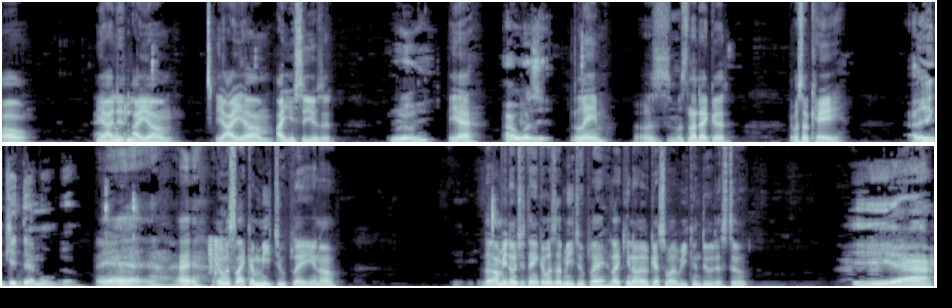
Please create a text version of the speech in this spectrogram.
Oh, I yeah, I no did. clue. I um, yeah, I um, I used to use it. really? Yeah, How was it? lame. It was was not that good. It was okay. I didn't get that move though. Yeah, I, it was like a Me Too play, you know. I mean, don't you think it was a Me Too play? Like, you know, guess what? We can do this too. Yeah,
